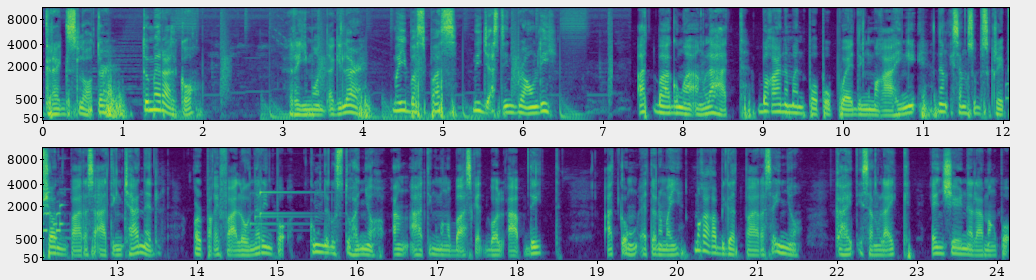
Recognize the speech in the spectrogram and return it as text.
Greg Slaughter, Tumeralco, Raymond Aguilar, may baspas ni Justin Brownlee. At bago nga ang lahat, baka naman po po pwedeng makahingi ng isang subscription para sa ating channel or pakifollow na rin po kung nagustuhan nyo ang ating mga basketball update. At kung ito na may makakabigat para sa inyo, kahit isang like and share na lamang po.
